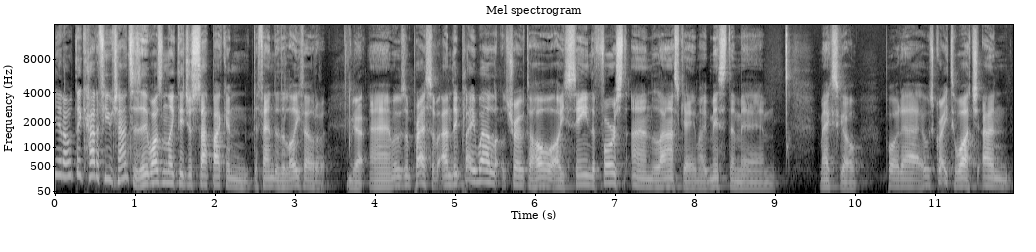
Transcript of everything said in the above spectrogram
you know they had a few chances. It wasn't like they just sat back and defended the life out of it. Yeah. um, it was impressive, and they played well throughout the whole. I seen the first and last game. I missed them in Mexico, but uh, it was great to watch and.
